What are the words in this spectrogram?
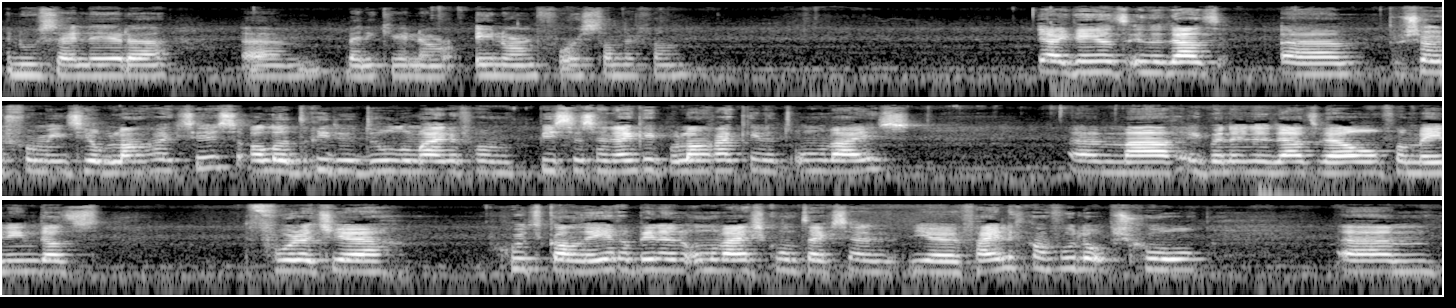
en hoe zij leren, um, ben ik hier enorm, enorm voorstander van. Ja, ik denk dat inderdaad um, persoonsvorming iets heel belangrijks is. Alle drie de doeldomeinen van PISA zijn denk ik belangrijk in het onderwijs. Um, maar ik ben inderdaad wel van mening dat voordat je goed kan leren binnen een onderwijscontext en je veilig kan voelen op school, um,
